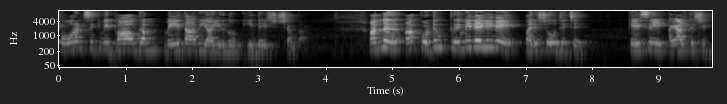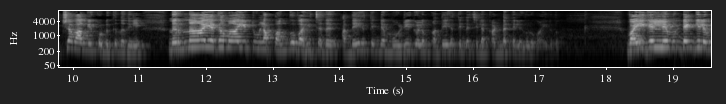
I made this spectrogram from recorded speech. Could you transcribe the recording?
ഫോറൻസിക് വിഭാഗം മേധാവിയായിരുന്നു ഹിതേഷ് ശങ്കർ. അന്ന് ആ കൊടും ക്രിമിനലിനെ പരിശോധിച്ച് കേസിൽ അയാൾക്ക് ശിക്ഷ വാങ്ങിക്കൊടുക്കുന്നതിൽ നിർണായകമായിട്ടുള്ള പങ്ക് വഹിച്ചത് അദ്ദേഹത്തിന്റെ മൊഴികളും അദ്ദേഹത്തിന്റെ ചില കണ്ടെത്തലുകളുമായിരുന്നു. വൈകല്യമുണ്ടെങ്കിലും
